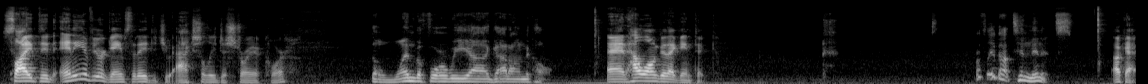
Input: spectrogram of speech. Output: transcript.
Slide, did any of your games today? Did you actually destroy a core? The one before we uh, got on the call. And how long did that game take? Roughly about ten minutes. Okay.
